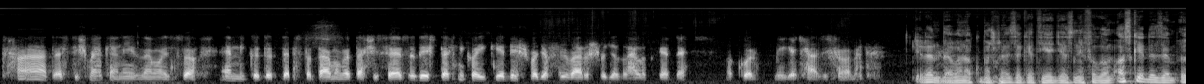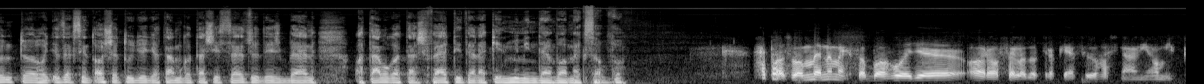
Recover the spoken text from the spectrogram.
hát ezt is meg kell néznem, hogy a emmi kötötte ezt a támogatási szerződést, technikai kérdés, vagy a főváros, vagy az állatkert, de akkor még egy házi feladat. Rendben van, akkor most már ezeket jegyezni fogom. Azt kérdezem öntől, hogy ezek szerint azt se tudja, hogy a támogatási szerződésben a támogatás feltételeként mi minden van megszabva. Hát az van benne megszabva, hogy arra a feladatra kell felhasználni, amit,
